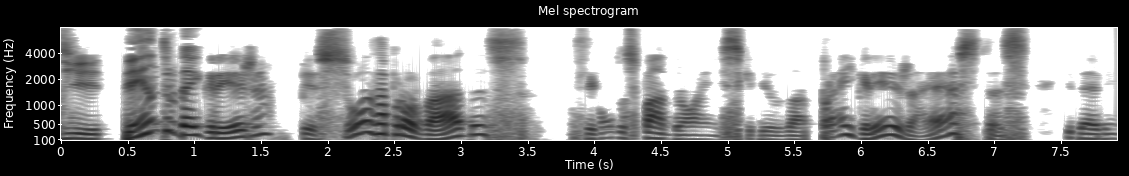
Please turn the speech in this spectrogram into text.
de dentro da igreja, pessoas aprovadas segundo os padrões que Deus dá para a igreja, estas que devem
